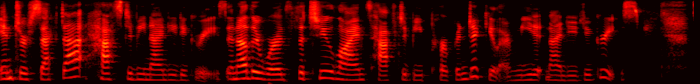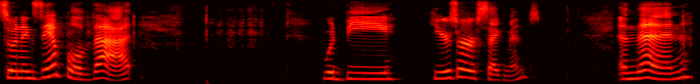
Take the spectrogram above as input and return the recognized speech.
intersect at has to be 90 degrees. In other words, the two lines have to be perpendicular, meet at 90 degrees. So an example of that would be, here's our segment, and then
